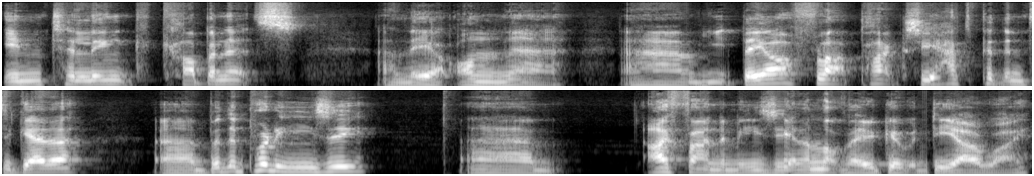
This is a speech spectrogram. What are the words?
interlink cabinets and they are on there. Um, they are flat packs, so you have to put them together, uh, but they're pretty easy. Um, I find them easy and I'm not very good with DIY.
